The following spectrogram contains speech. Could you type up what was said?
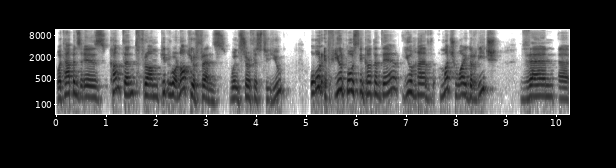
what happens is content from people who are not your friends will surface to you. Or if you're posting content there, you have much wider reach than uh,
